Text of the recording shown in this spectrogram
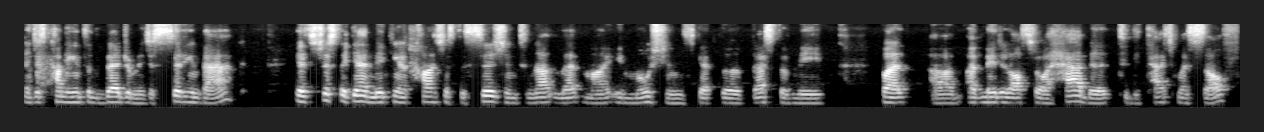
and just coming into the bedroom and just sitting back, it's just again making a conscious decision to not let my emotions get the best of me, but um, I've made it also a habit to detach myself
